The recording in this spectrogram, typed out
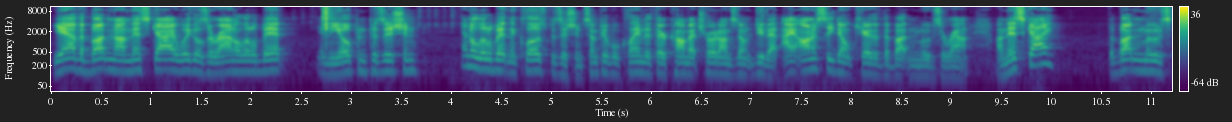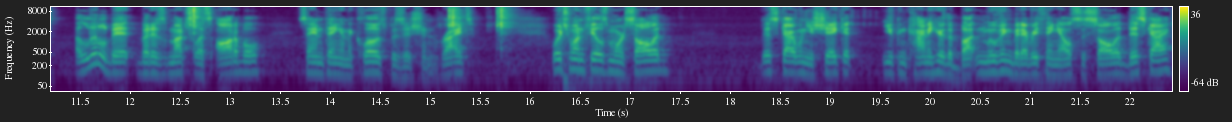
yeah, the button on this guy wiggles around a little bit in the open position and a little bit in the closed position. Some people claim that their combat Troodons don't do that. I honestly don't care that the button moves around. On this guy, the button moves a little bit, but is much less audible. Same thing in the closed position, right? Which one feels more solid? This guy, when you shake it, you can kind of hear the button moving, but everything else is solid. This guy,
